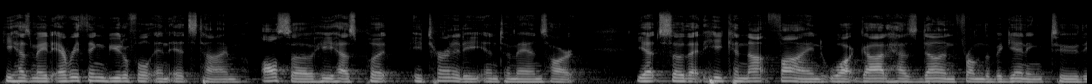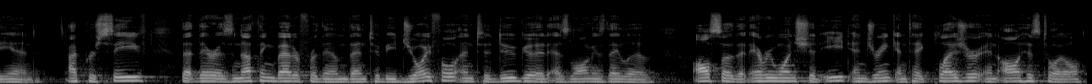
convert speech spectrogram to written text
He has made everything beautiful in its time. Also, he has put eternity into man's heart, yet so that he cannot find what God has done from the beginning to the end. I perceive that there is nothing better for them than to be joyful and to do good as long as they live. Also, that everyone should eat and drink and take pleasure in all his toil.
